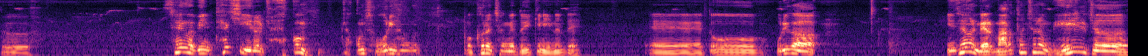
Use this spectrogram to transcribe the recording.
그, 생업인 택시 일을 조금, 조금 소홀히 한, 뭐, 그런 측면도 있긴 있는데, 에, 또, 우리가, 인생을 매, 마라톤처럼 매일 저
